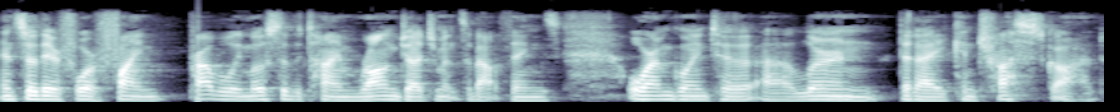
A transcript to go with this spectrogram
and so therefore find probably most of the time wrong judgments about things, or I'm going to uh, learn that I can trust God.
